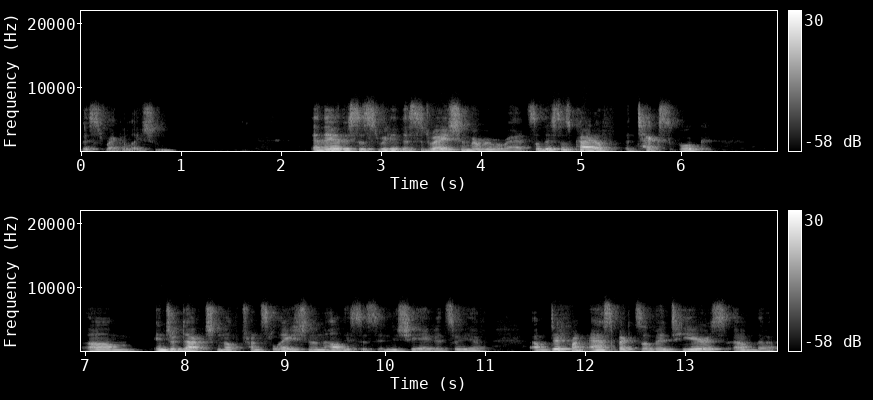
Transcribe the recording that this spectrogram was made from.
this regulation. And there, this is really the situation where we were at. So this is kind of a textbook um, introduction of translation and how this is initiated. So you have um, different aspects of it. Here's um, the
